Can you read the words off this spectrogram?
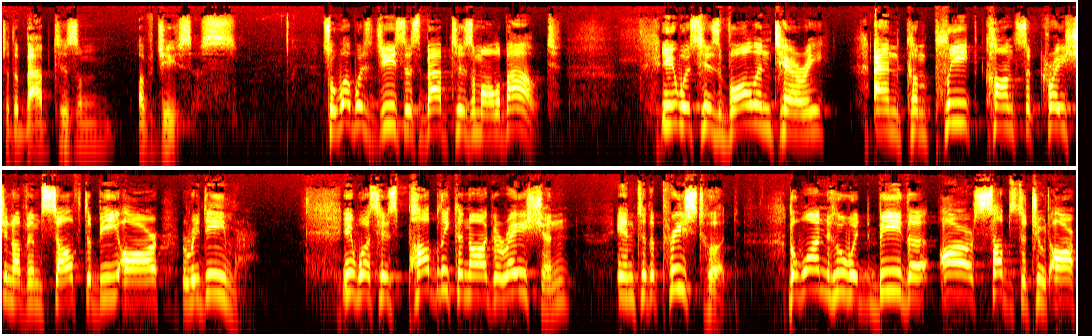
to the baptism of Jesus. So, what was Jesus' baptism all about? It was his voluntary and complete consecration of himself to be our Redeemer. It was his public inauguration into the priesthood, the one who would be the, our substitute, our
